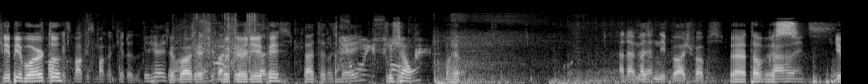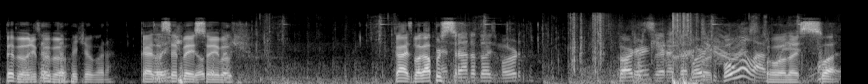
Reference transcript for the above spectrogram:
Deep morto. Smoke, smoke, smoke aqui, Dudu. Já Pegou esmoca, agressivo. Foi o Deep. Tá, tá, tá. Xuxa um. Morreu. Nada a Mais um nip, eu acho, Paps. É, talvez. Deep é é do meu. tapete agora. Guys, vai ser bem isso aí, mano. Guys, bagar por cima. Entrada, dois mortos. Corner. Morto. Boa lá. Boa, nice. Boa.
